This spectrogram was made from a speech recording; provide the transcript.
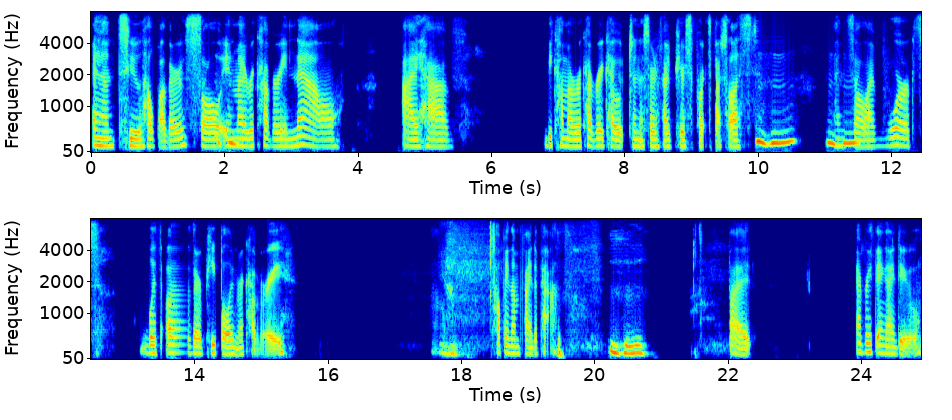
and to help others. So in Mhm. my recovery now, I have become a recovery coach and a certified peer support specialist. Mhm. And Mhm. so I've worked with other people in recovery, um, yeah. helping them find a path. hmm But everything I do,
